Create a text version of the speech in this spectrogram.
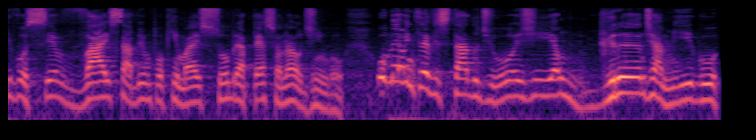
que você vai saber um pouquinho mais sobre a Personal Jingle. O meu entrevistado de hoje é um grande amigo,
